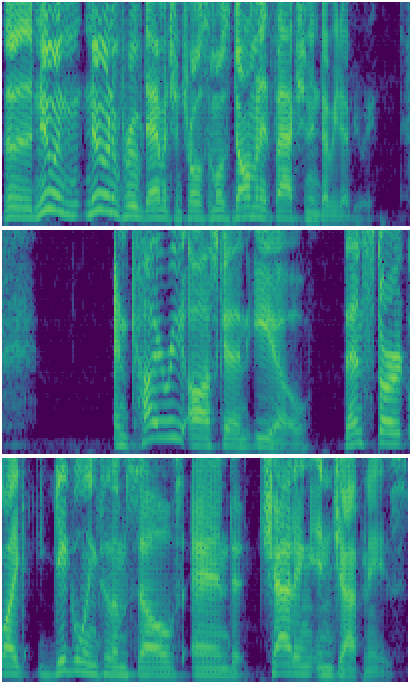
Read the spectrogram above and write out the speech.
The new and new and improved Damage Control is the most dominant faction in WWE. And Kairi, Asuka, and Io then start like giggling to themselves and chatting in Japanese.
